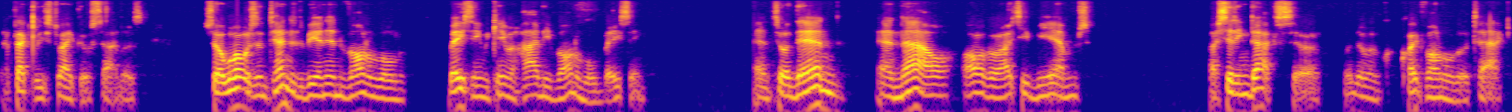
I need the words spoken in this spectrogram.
effectively strike those silos. So what was intended to be an invulnerable basing became a highly vulnerable basing. And so then and now, all of our ICBMs are sitting ducks. Uh, they were quite vulnerable to attack.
